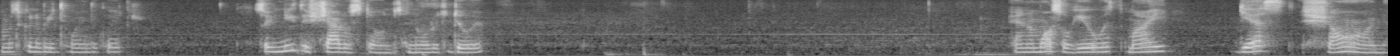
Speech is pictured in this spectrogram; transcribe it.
I'm just going to be doing the glitch. So you need the shadow stones in order to do it. And I'm also here with my guest, Sean.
